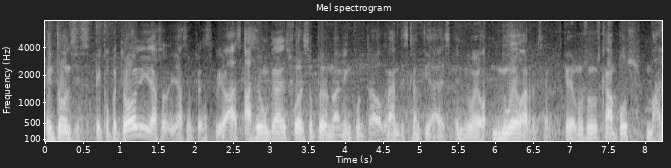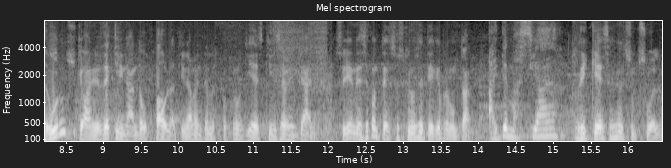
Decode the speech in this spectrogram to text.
Entonces, Entonces, Ecopetrol y las, y las, empresas privadas hacen un gran esfuerzo, pero no han encontrado grandes cantidades en nueva, nueva reserva. Tenemos unos campos maduros que van a ir declinando paulatinamente en los próximos 10, 15, 20 años. ¿Sí? En ese contexto es que uno se tiene que preguntar, ¿hay demasiada riqueza en el subsuelo?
